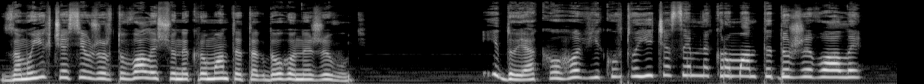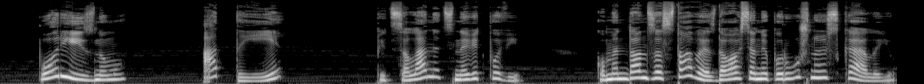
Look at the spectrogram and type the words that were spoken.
За моїх часів жартували, що некроманти так довго не живуть. І до якого віку в твої часи некроманти доживали? По різному. А ти? Підселенець не відповів. Комендант застави здавався непорушною скелею.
